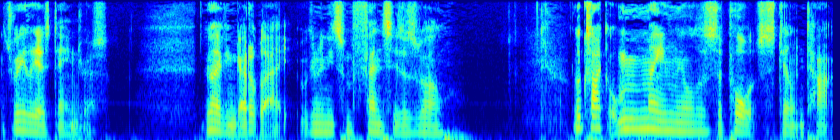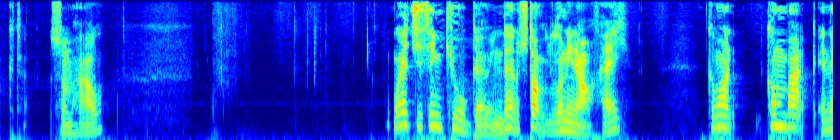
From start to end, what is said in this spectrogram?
It really is dangerous. We can't even get up there. We're going to need some fences as well. Looks like mainly all the supports are still intact. somehow. Where do you think you're going? Don't stop running off, hey? Come on, come back and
